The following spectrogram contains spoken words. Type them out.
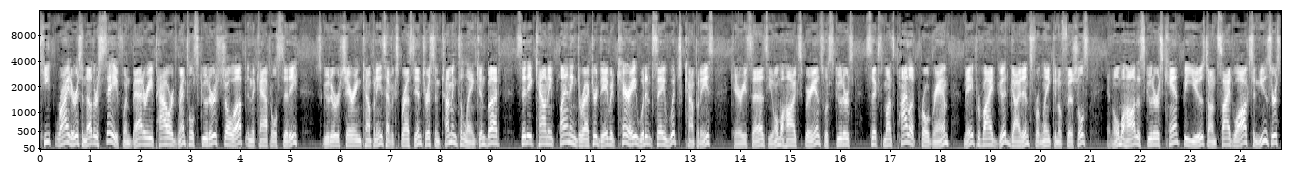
keep riders and others safe when battery powered rental scooters show up in the capital city. Scooter sharing companies have expressed interest in coming to Lincoln, but City County Planning Director David Carey wouldn't say which companies. Carey says the Omaha experience with Scooter's six month pilot program may provide good guidance for Lincoln officials. In Omaha, the scooters can't be used on sidewalks and users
